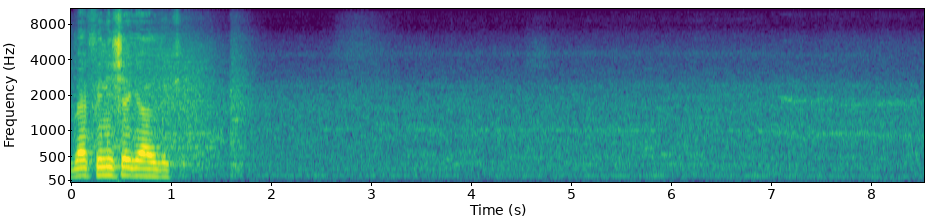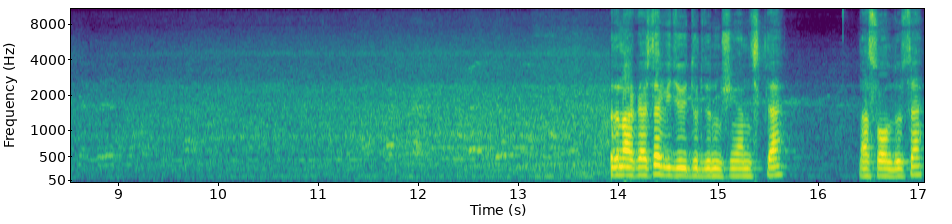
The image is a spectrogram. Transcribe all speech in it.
Ve finish'e geldik. Arkadaşlar videoyu durdurmuşum yanlışlıkla. Nasıl olduysa.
